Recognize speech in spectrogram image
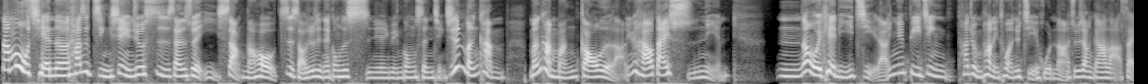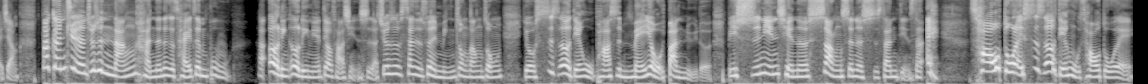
那目前呢，它是仅限于就是四十三岁以上，然后至少就是你在公司十年的员工申请。其实门槛门槛蛮高的啦，因为还要待十年。嗯，那我也可以理解啦，因为毕竟他就很怕你突然就结婚啦，就这样跟他拉塞这样。那根据呢，就是南韩的那个财政部。那二零二零年调查显示啊，就是三十岁民众当中有四十二点五趴是没有伴侣的，比十年前呢上升了十三点三，哎，超多嘞，四十二点五超多嘞，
